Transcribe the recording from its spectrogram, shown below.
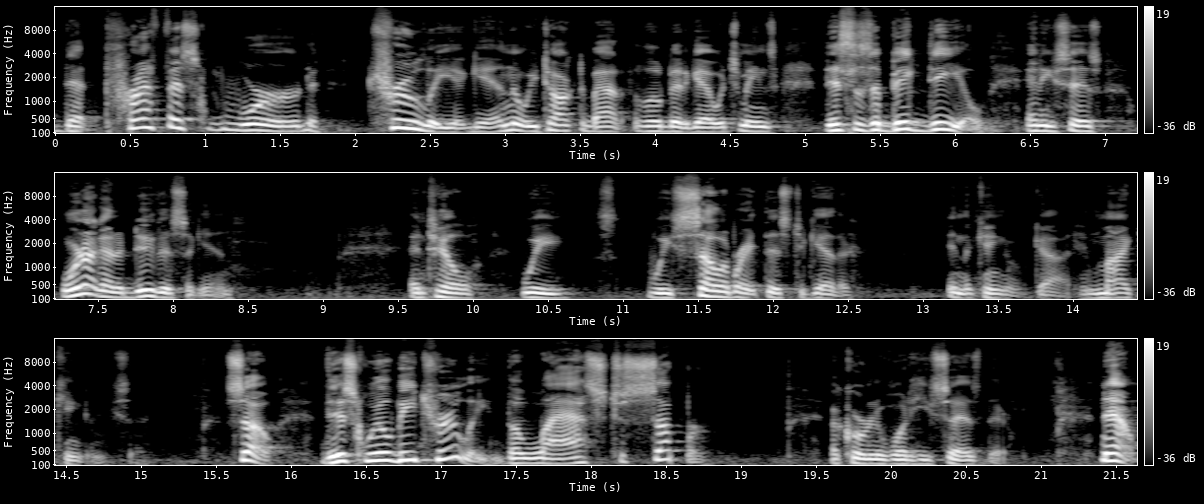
that preface word truly again that we talked about a little bit ago, which means this is a big deal. And he says, we're not going to do this again until we, we celebrate this together in the kingdom of God, in my kingdom, he says. So this will be truly the Last Supper according to what he says there. Now,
